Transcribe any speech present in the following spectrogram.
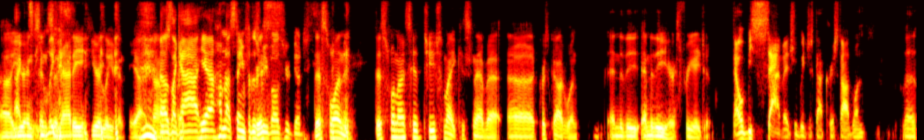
Uh, you're in see. Cincinnati. You're leaving. Yeah, I was like, ah, yeah, I'm not staying for this Chris- rebuild. You're good. this one, this one, I said Chiefs might snap at. Uh, Chris Godwin, end of the end of the year is free agent. That would be savage if we just got Chris Godwin. But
